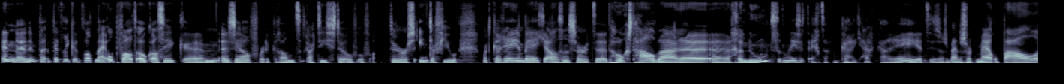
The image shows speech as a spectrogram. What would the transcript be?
En, en Pa- Patrick, wat mij opvalt, ook als ik ehm, zelf voor de krant artiesten of, of acteurs interview, wordt Carré een beetje als een soort eh, het hoogst haalbare eh, genoemd. Dan is het echt van, ja, Carré, het is als bijna een soort mijlpaal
